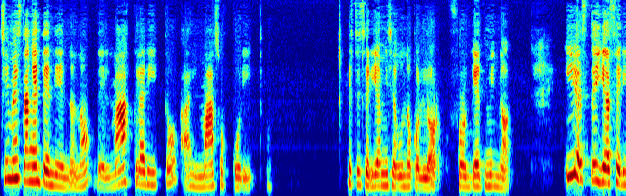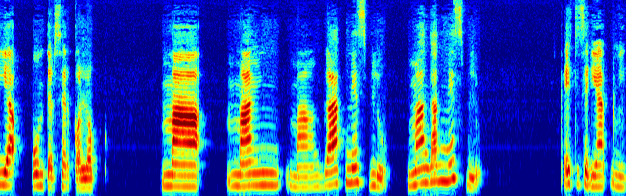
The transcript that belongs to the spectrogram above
Si me están entendiendo, ¿no? Del más clarito al más oscurito. Este sería mi segundo color. Forget Me Not. Y este ya sería un tercer color. Ma, man, Manganese Blue. Manganese Blue. Este sería mi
